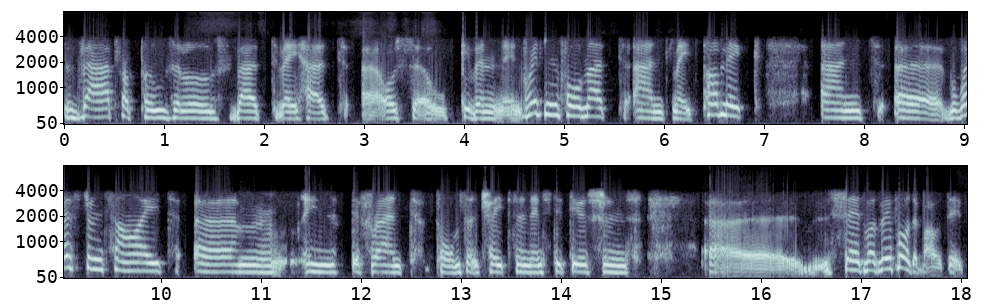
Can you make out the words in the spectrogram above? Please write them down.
their proposals that they had uh, also given in written format and made public and uh, the Western side um, in different forms and shapes and institutions said what they thought about it,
